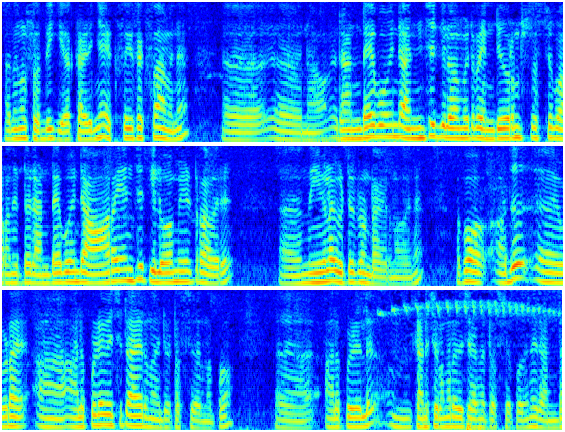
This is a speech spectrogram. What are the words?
അത് നിങ്ങൾ ശ്രദ്ധിക്കുക. കഴിഞ്ഞ എക്സൈസ് എക്സാമിന് രണ്ട് പോയിന്റ് അഞ്ച് കിലോമീറ്റർ എൻഡ്യൂറൻസ് ടെസ്റ്റ് പറഞ്ഞിട്ട് രണ്ട് പോയിന്റ് ആറ് അഞ്ച് കിലോമീറ്റർ അവർ നീളം ഇട്ടിട്ടുണ്ടായിരുന്നു അതിന്. അപ്പോൾ അത് ഇവിടെ ആലപ്പുഴ വെച്ചിട്ടായിരുന്നു അതിന്റെ ടെസ്റ്റ് വരുന്നത്. അപ്പോൾ ആലപ്പുഴയിൽ കണിച്ചുളങ്ങര വെച്ചായിരുന്നു ടെസ്റ്റ് അപ്പോൾ അതിന് രണ്ട്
